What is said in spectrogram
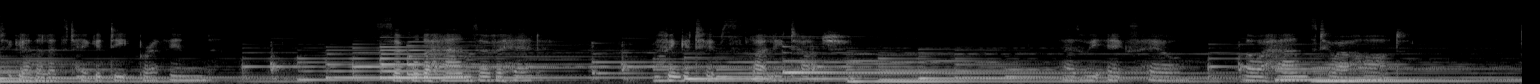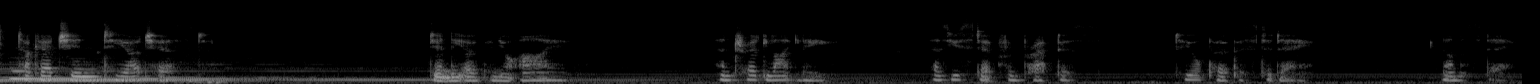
Together, let's take a deep breath in, circle the hands overhead, fingertips lightly touch. As we exhale, lower hands to our heart, tuck our chin to our chest. Gently open your eyes and tread lightly as you step from practice to your purpose today. Namaste.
